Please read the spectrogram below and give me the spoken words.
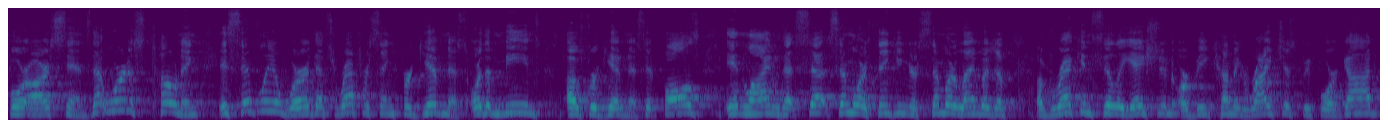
for our sins. That word atoning is simply a word that's referencing forgiveness or the means of forgiveness. It falls in line with that similar thinking or similar language of, of reconciliation or becoming righteous before God.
